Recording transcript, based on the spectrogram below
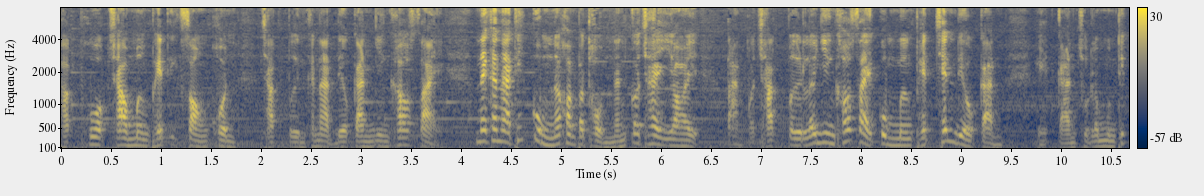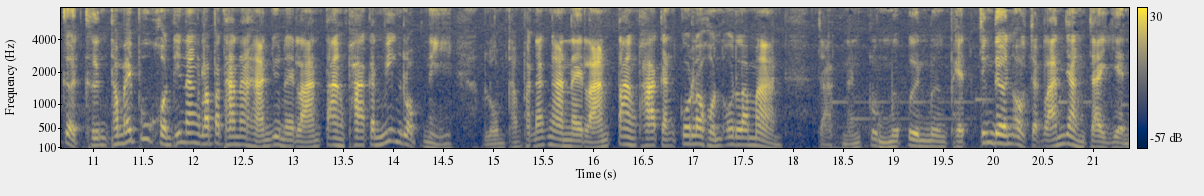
พักพวกชาวเมืองเพชรอีกสองคน ชักปืนขนาดเดียวกันยิงเข้าใส่ ในขณะที่กลุ่มนครปฐมนั้นก็ใช่ย่อย ต่างก็ชักปืนแล้วยิงเข้าใส่กลุ่มเมืองเพชรเช่นเดียวกัน เหตุการณ์ชุลมุนที่เกิดขึ้นทำให้ผู้คนที่นั่งรับประทานอาหารอยู่ในร้านต่างพากันวิ่งหลบหนีรวมทั้งพนักงานในร้านต่างพากันโกลาหลโอลมาน จากนั้นกลุ่มมือปืนเมืองเพชรจึงเดินออกจากร้านอย่างใจเย็น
